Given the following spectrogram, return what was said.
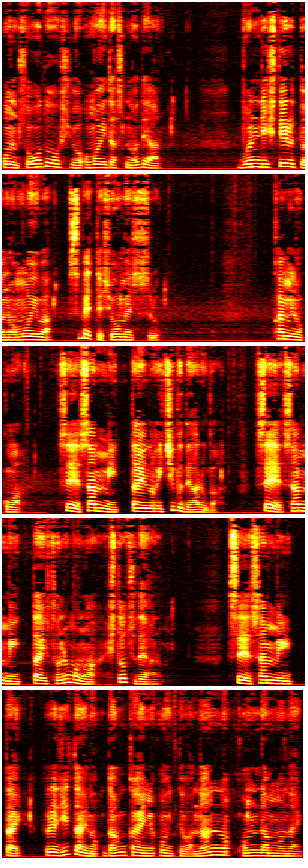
御創造主を思い出すのである。分離しているとの思いは全て消滅する。神の子は聖三位一体の一部であるが、聖三位一体そのものは一つである。聖三位一体、それ自体の段階においては何の混乱もない。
